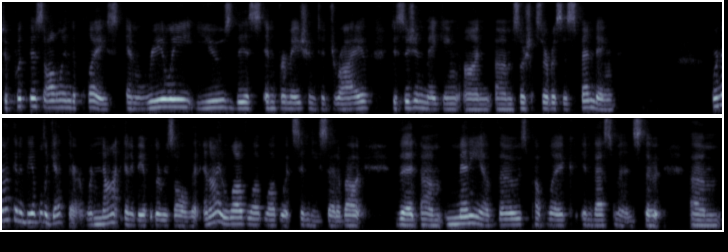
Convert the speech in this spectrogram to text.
to put this all into place and really use this information to drive decision making on um, social services spending, we're not going to be able to get there. We're not going to be able to resolve it. And I love, love, love what Cindy said about that um, many of those public investments, the, um,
